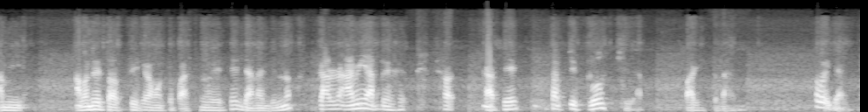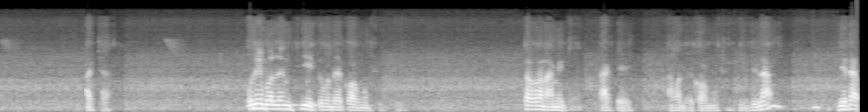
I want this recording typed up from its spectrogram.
আমি, আমাদের তরফ থেকে আমাকে পাঠানো হয়েছে জানার জন্য। কারণ আমি আপনার কাছে সবচেয়ে ক্লোজ ছিলাম পাকিস্তান সবাই জানে আচ্ছা। উনি বললেন কি তোমাদের কর্মসূচি? তখন আমি তাকে আমাদের কর্মসূচি দিলাম যেটা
